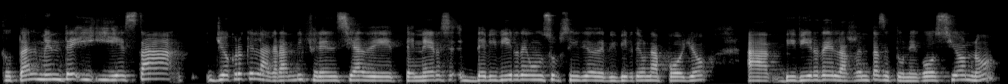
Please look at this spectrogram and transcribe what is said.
Totalmente, y, está, yo creo que la gran diferencia de tener, de vivir de un subsidio, de vivir de un apoyo, a vivir de las rentas de tu negocio, ¿no?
